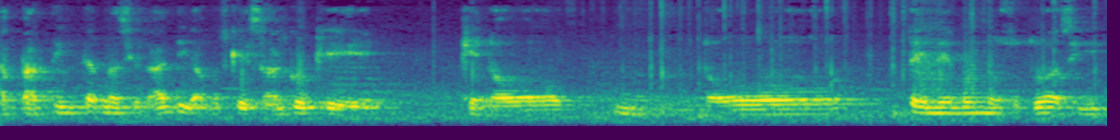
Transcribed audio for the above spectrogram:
la parte internacional, digamos que es algo que, que no, no tenemos nosotros así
